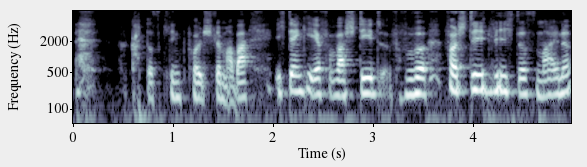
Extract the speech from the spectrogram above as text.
Gott, das klingt voll schlimm, aber ich denke, ihr versteht, versteht wie ich das meine.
